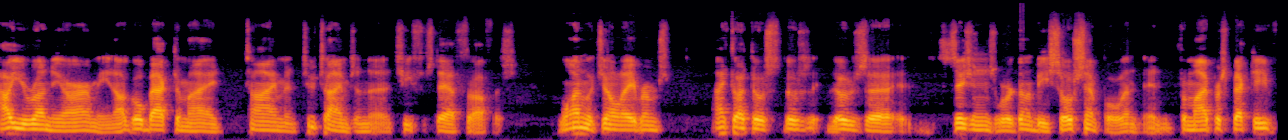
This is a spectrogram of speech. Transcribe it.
how you run the army, and I'll go back to my time and two times in the chief of staff's office. One with General Abrams, I thought those those those uh, decisions were going to be so simple, and, and from my perspective,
